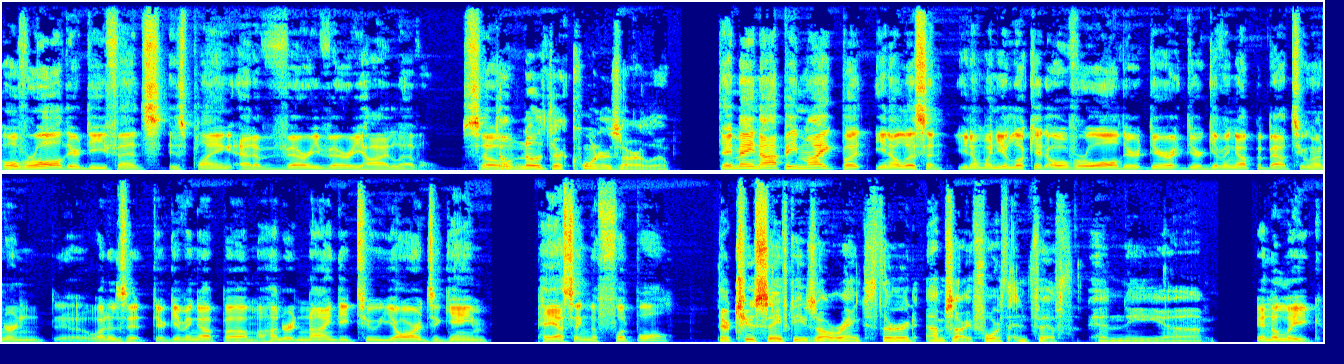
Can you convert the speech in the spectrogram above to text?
overall, their defense is playing at a very, very high level. So I don't know that their corners are, Lou. They may not be, Mike, but you know, listen, you know, when you look at overall, they're they're they're giving up about 200. Uh, what is it? They're giving up um, 192 yards a game passing the football. Their two safeties are ranked third. I'm sorry, fourth and fifth in the uh, in the league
